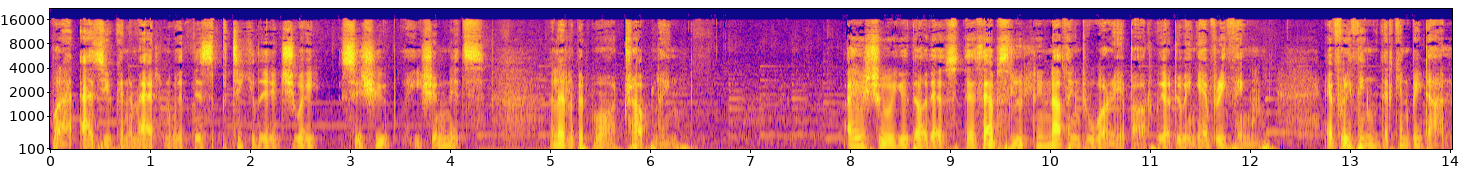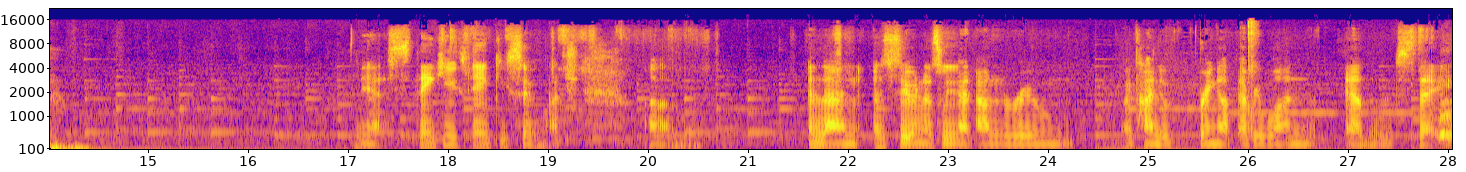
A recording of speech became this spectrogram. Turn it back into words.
but as you can imagine, with this particular situation, it's a little bit more troubling. I assure you, though, there's there's absolutely nothing to worry about. We are doing everything, everything that can be done. Yes, thank you, thank you so much. Um, and then as soon as we get out of the room, I kind of bring up everyone and say,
